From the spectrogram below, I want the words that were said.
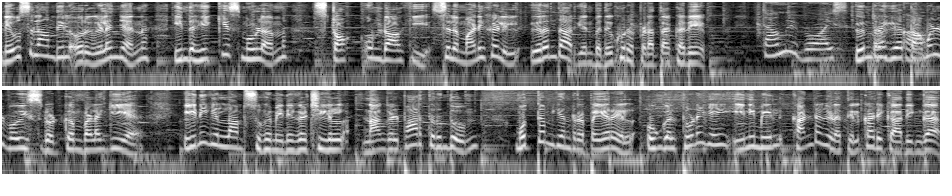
நியூசிலாந்தில் ஒரு இளைஞன் இந்த ஹிக்கிஸ் மூலம் ஸ்டாக் உண்டாகி சில மணிகளில் இறந்தார் என்பது குறிப்பிடத்தக்கது. இன்றைய தமிழ் வாய்ஸ் டாட் காம் வழங்கிய இனியெல்லாம் சுகமி நிகழ்ச்சியில் நாங்கள் பார்த்திருந்தோம். முத்தம் என்ற பெயரில் உங்கள் துணையை இனிமேல் கண்ட இடத்தில் கடிக்காதீங்க.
